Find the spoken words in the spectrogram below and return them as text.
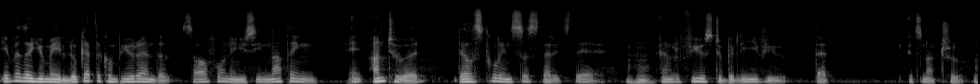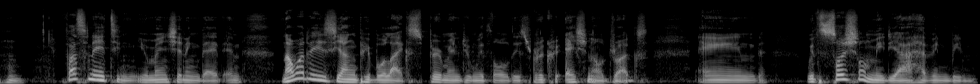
even though you may look at the computer and the cell phone and you see nothing eh, i- unto it, they'll still insist that it's there mm-hmm. and refuse to believe you that it's not true. Mm-hmm. Fascinating you mentioning that. And nowadays, young people are experimenting with all these recreational drugs. And with social media having been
